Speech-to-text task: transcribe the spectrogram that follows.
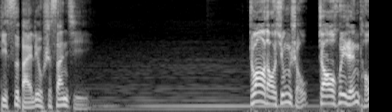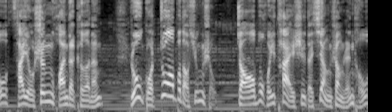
第四百六十三集。抓到凶手，找回人头，才有生还的可能。如果抓不到凶手，找不回太师的项上人头，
